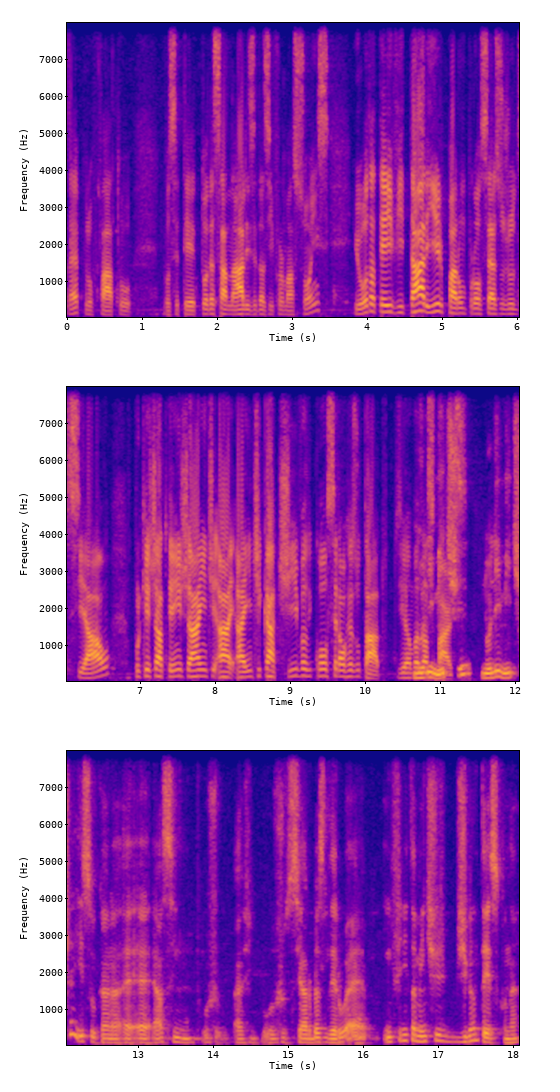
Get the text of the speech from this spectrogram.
né, pelo fato você ter toda essa análise das informações, e outra até evitar ir para um processo judicial, porque já tem já a, a indicativa de qual será o resultado de ambas no as limite, partes. No limite é isso, cara. É, é, é assim, o, o, judiciário brasileiro é infinitamente gigantesco, né?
